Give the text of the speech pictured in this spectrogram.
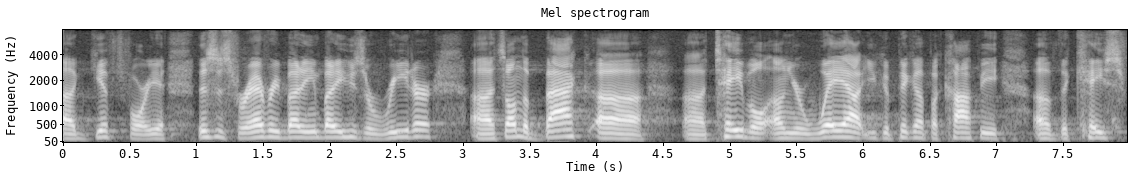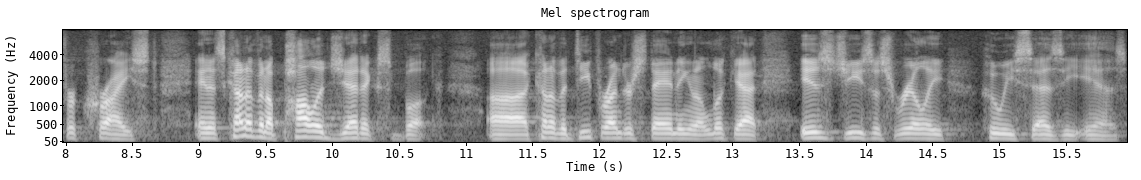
a gift for you. This is for everybody, anybody who's a reader. Uh, it's on the back uh, uh table on your way out. You could pick up a copy of The Case for Christ. And it's kind of an apologetics book. Uh, kind of a deeper understanding and a look at is Jesus really who he says he is.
